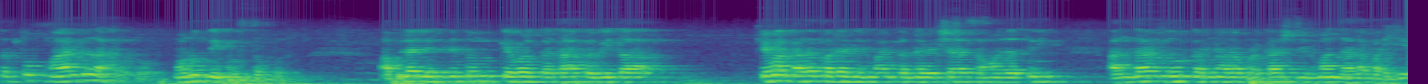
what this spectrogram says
तर तो मार्ग दाखवतो. म्हणून दीपस्तंभ आपल्या लेखणीतून केवळ कथा कविता किंवा कादंबऱ्या निर्माण करण्यापेक्षा समाजातील अंधार दूर करणारा प्रकाश निर्माण झाला पाहिजे.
